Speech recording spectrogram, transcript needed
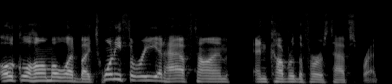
Oklahoma led by 23 at halftime and covered the first half spread.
